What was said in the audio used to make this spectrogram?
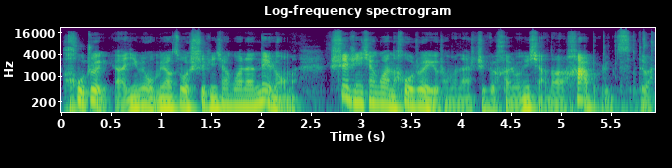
后缀啊，因为我们要做视频相关的内容嘛。视频相关的后缀有什么呢？这个很容易想到 hub 这个词，对吧？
